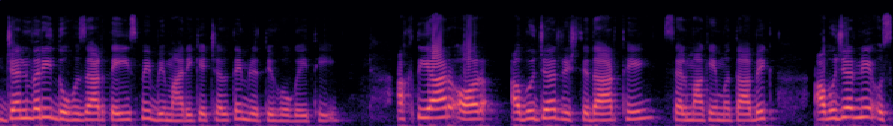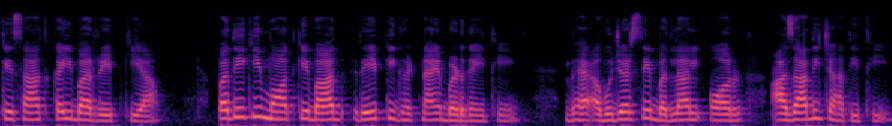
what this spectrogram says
जनवरी 2023 में बीमारी के चलते मृत्यु हो गई थी। अख्तियार और अबुजर रिश्तेदार थे। सलमा के मुताबिक अबुजर ने उसके साथ कई बार रेप किया। पति की मौत के बाद रेप की घटनाएँ बढ़ गई थीं। वह अबुजर से बदला और आज़ादी चाहती थी।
